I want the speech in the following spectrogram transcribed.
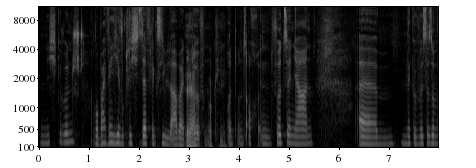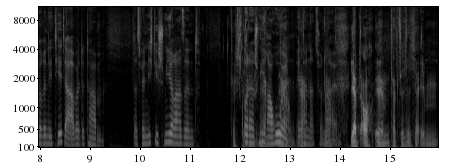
nicht gewünscht. Wobei wir hier wirklich sehr flexibel arbeiten ja, dürfen. okay. Und uns auch in 14 Jahren ähm, eine gewisse Souveränität erarbeitet haben. Dass wir nicht die Schmierer sind Verstehe. oder Schmierer ja, holen, ja, ja. international. Ihr habt auch ähm, tatsächlich ja eben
